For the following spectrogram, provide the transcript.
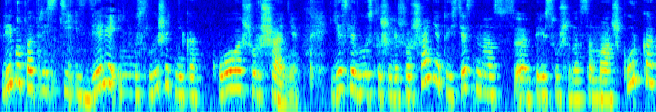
либо потрясти изделие и не услышать никакого шуршания. Если вы услышали шуршание, то, естественно, э, пересушена сама шкурка,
